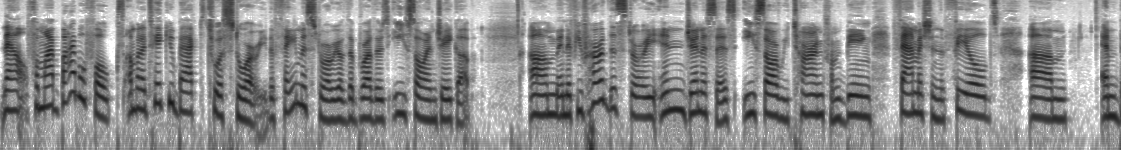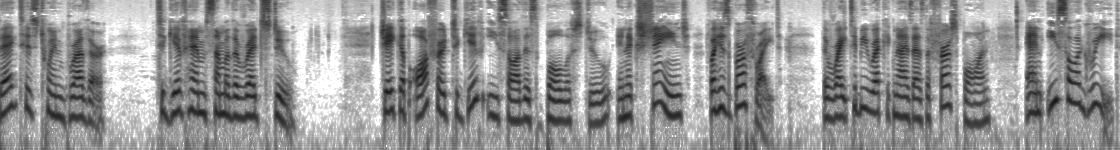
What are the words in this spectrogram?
Now, for my Bible folks, I'm going to take you back to a story, the famous story of the brothers Esau and Jacob. Um, and if you've heard this story in Genesis, Esau returned from being famished in the fields um, and begged his twin brother to give him some of the red stew. Jacob offered to give Esau this bowl of stew in exchange for his birthright, the right to be recognized as the firstborn, and Esau agreed.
